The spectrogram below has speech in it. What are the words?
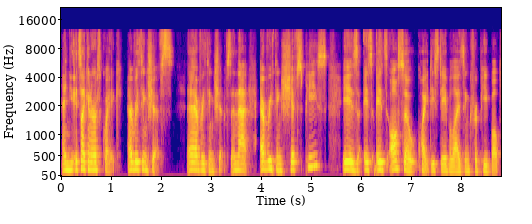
And you, it's like an earthquake. Everything shifts. Everything shifts. And that everything shifts piece is it's it's also quite destabilizing for people.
